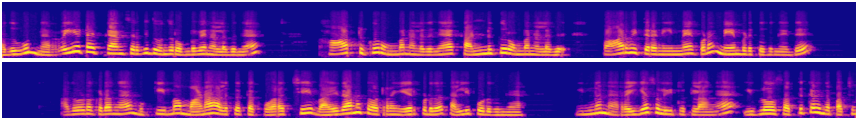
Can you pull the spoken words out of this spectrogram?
அதுவும் நிறைய டைப் கேன்சருக்கு இது வந்து ரொம்பவே நல்லதுங்க. ஹார்ட்டுக்கும் ரொம்ப நல்லதுங்க. கண்ணுக்கும் ரொம்ப நல்லது. பார்வை திறனையுமே கூட மேம்படுத்துதுங்க இது. அதோட கூடங்க முக்கியமா மன அழுத்தத்தை குறைச்சி வயதான தோற்றம் ஏற்படுவதை தள்ளி போடுதுங்க. இன்னும் நிறைய சொல்லிட்டு இருக்கலாங்க. இவ்வளோ சத்துக்கள் இந்த பச்சை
